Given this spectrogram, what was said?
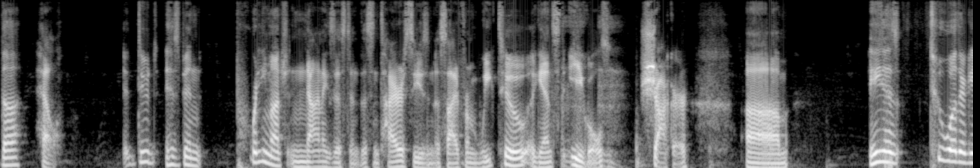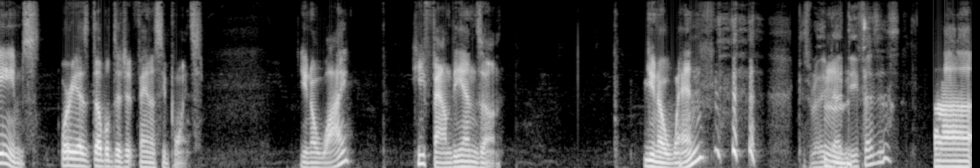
the hell? Dude has been pretty much non existent this entire season, aside from week two against the Eagles. Shocker. Um, he has two other games where he has double digit fantasy points. You know why? He found the end zone. You know when? Because really Hmm. bad defenses. Uh,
